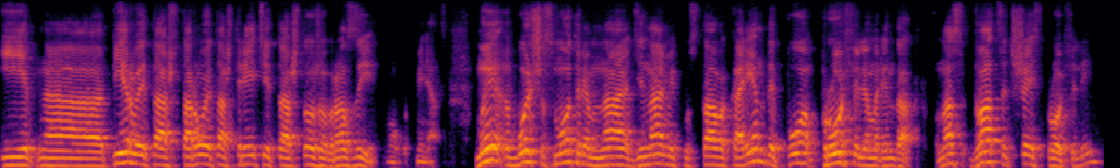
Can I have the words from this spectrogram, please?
И э, первый этаж, второй этаж, третий этаж тоже в разы могут меняться. Мы больше смотрим на динамику ставок аренды по профилям арендаторов. У нас 26 профилей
